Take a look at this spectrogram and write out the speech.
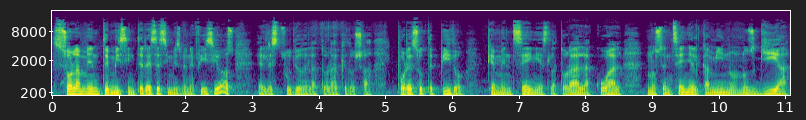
solamente mis intereses y mis beneficios? El estudio de la Torah Kedoshah. Por eso te pido que me enseñes la Torah, la cual nos enseña el camino, nos guía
